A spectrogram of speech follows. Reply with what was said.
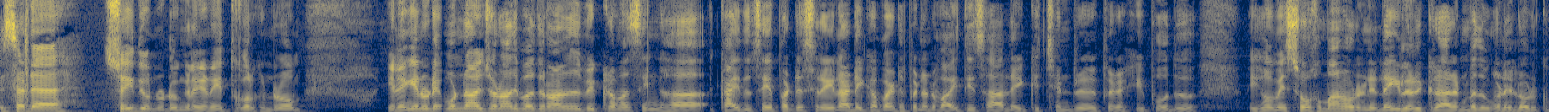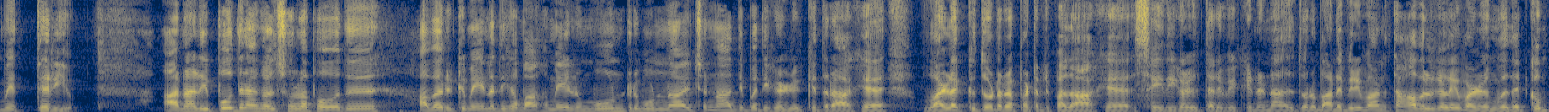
விசட செய்தி ஒன்றோடு உங்களை இணைத்துக் கொள்கின்றோம். இலங்கையினுடைய முன்னாள் ஜனாதிபதி ரணில் விக்ரமசிங்கா கைது செய்யப்பட்டு சிறையில் அடைக்கப்பட்ட பின்னர் வைத்தியசாலைக்கு சென்று பிறகு இப்போது மிகவும் சோகமான ஒரு நிலையில் இருக்கிறார் என்பது உங்கள் எல்லோருக்குமே தெரியும். ஆனால் இப்போது நாங்கள் சொல்லப்போவது அவருக்கு மேலதிகமாக மேலும் மூன்று முன்னாள் ஜனாதிபதிகளுக்கு எதிராக வழக்கு தொடரப்பட்டிருப்பதாக செய்திகள் தெரிவிக்கின்றன. அது தொடர்பான விரிவான தகவல்களை வழங்குவதற்கும்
